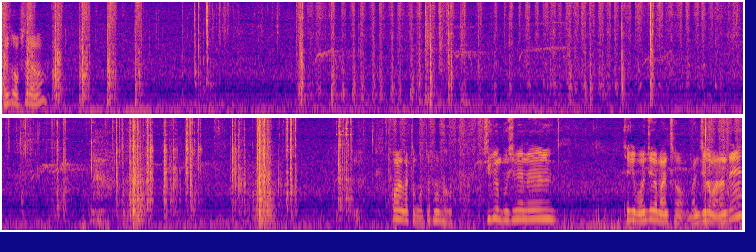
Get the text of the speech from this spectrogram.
별거 없어요. 통화 같은 것도 청소하고. 지금 보시면은 되게 먼지가 많죠? 먼지가 많은데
